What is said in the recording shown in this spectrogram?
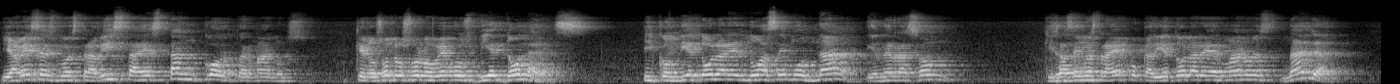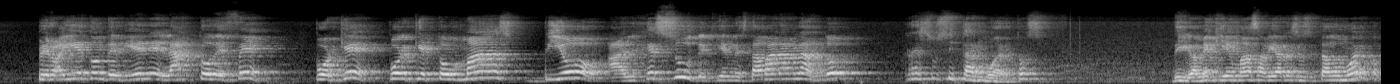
Y a veces nuestra vista es tan corta, hermanos, que nosotros solo vemos 10 dólares. Y con 10 dólares no hacemos nada. Tiene razón. Quizás en nuestra época 10 dólares, hermano, es nada. Pero ahí es donde viene el acto de fe. ¿Por qué? Porque Tomás vio al Jesús de quien le estaban hablando resucitar muertos. Dígame quién más había resucitado muertos.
